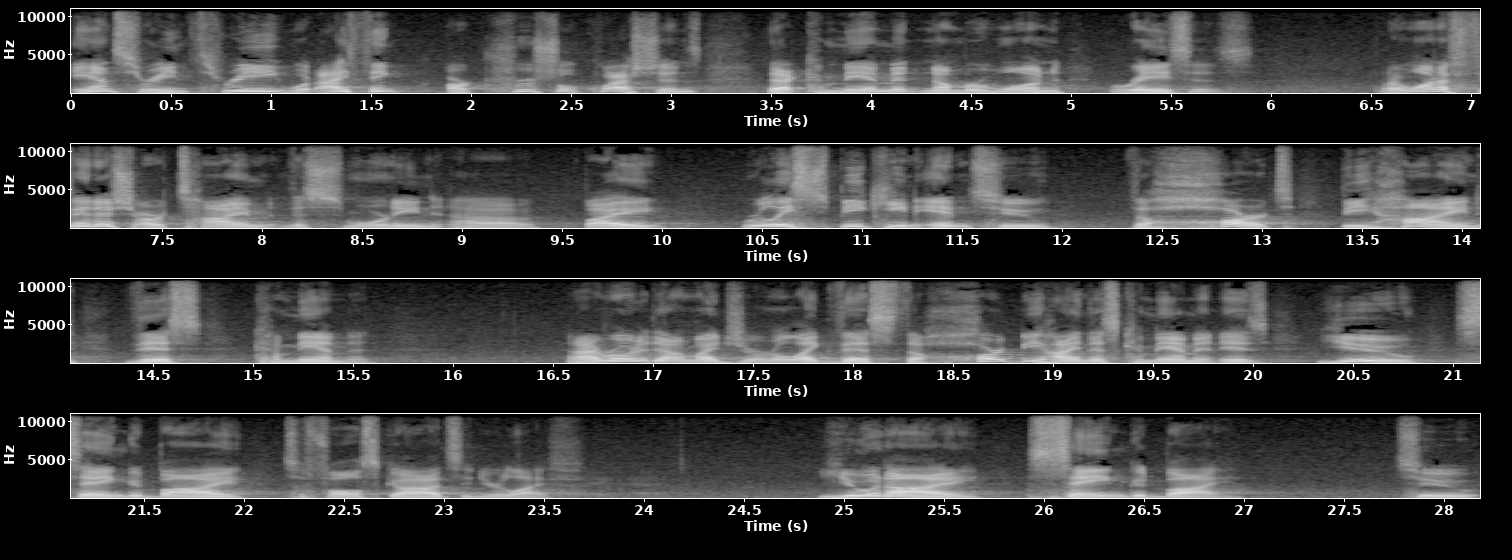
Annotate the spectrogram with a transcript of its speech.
answering three, what I think are crucial questions that commandment number one raises. But I want to finish our time this morning uh, by really speaking into the heart behind this commandment. And I wrote it down in my journal like this The heart behind this commandment is you saying goodbye to false gods in your life. You and I saying goodbye to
